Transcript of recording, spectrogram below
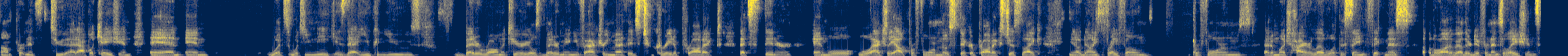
um, pertinence to that application, and and what's what's unique is that you can use better raw materials, better manufacturing methods to create a product that's thinner and will will actually outperform those thicker products. Just like you know, Donnie spray foam performs at a much higher level at the same thickness of a lot of other different insulations.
